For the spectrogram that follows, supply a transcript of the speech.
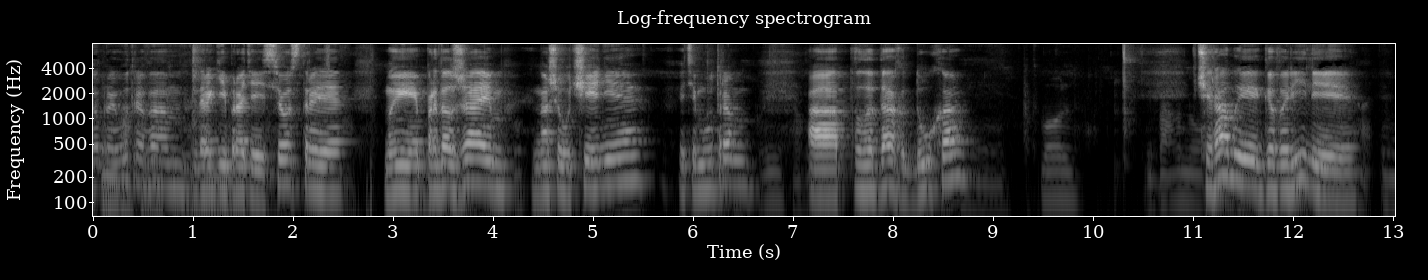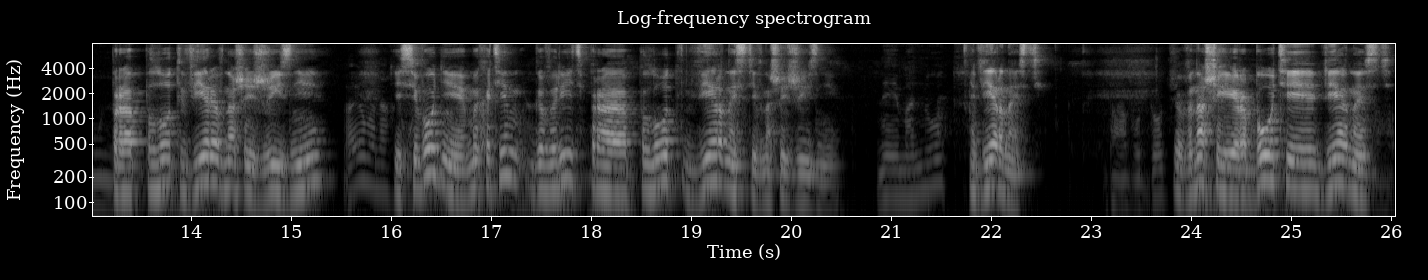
Доброе утро вам, дорогие братья и сестры. Мы продолжаем наше учение этим утром о плодах Духа. Вчера мы говорили про плод веры в нашей жизни, и сегодня мы хотим говорить про плод верности в нашей жизни. Верность в нашей работе, верность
